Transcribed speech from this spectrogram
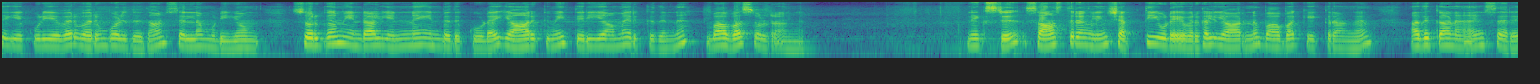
செய்யக்கூடியவர் வரும்பொழுது தான் செல்ல முடியும். சொர்க்கம் என்றால் என்ன என்பது கூட யாருக்குமே தெரியாமல் இருக்குதுன்னு பாபா சொல்கிறாங்க நெக்ஸ்ட்டு சாஸ்திரங்களின் சக்தி உடையவர்கள் யாருன்னு பாபா கேட்குறாங்க அதுக்கான ஆன்சரு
